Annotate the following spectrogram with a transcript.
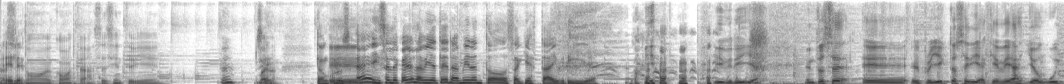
Claro, sí, es- ¿cómo, cómo está? Se siente bien. Eh, Bueno, Tom Cruise, eh, ¡ey! Se le cayó la billetera, miren todos, aquí está y brilla. y brilla. Entonces, eh, el proyecto sería que veas John Wick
